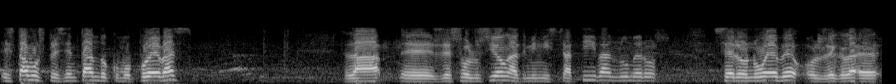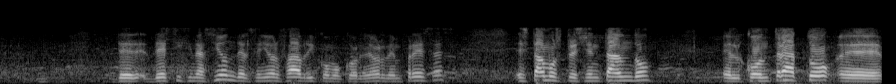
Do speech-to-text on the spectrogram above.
estamos presentando como pruebas la eh, resolución administrativa números 09 o eh, de designación del señor Fabri como coordinador de empresas. Estamos presentando el contrato eh,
